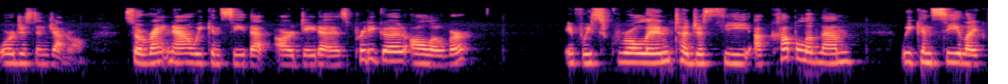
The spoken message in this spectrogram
or just in general. So right now we can see that our data is pretty good all over. If we scroll in to just see a couple of them, we can see like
